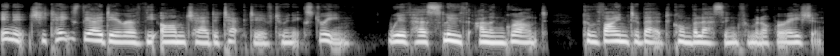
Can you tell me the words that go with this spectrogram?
In it, she takes the idea of the armchair detective to an extreme, with her sleuth Alan Grant confined to bed convalescing from an operation.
